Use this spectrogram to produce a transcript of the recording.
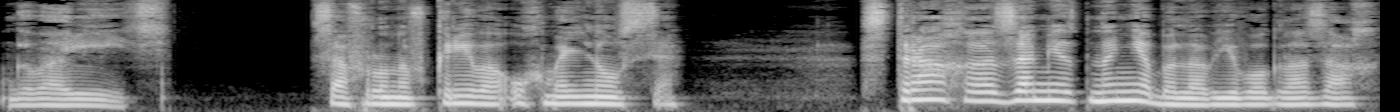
говорить?» Сафронов криво ухмыльнулся. Страха заметно не было в его глазах.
